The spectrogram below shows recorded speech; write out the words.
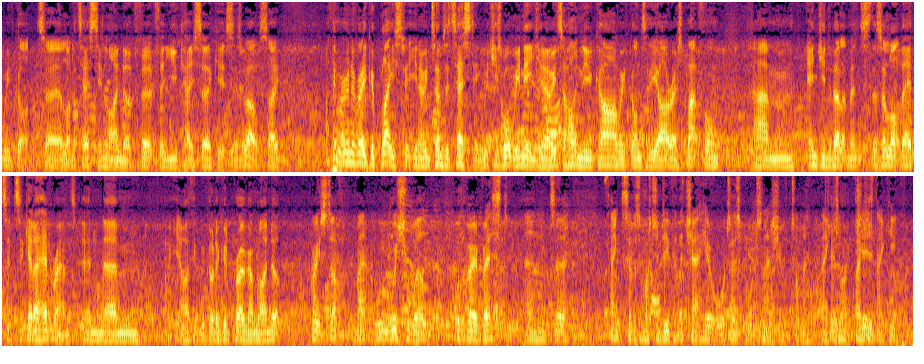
we've got uh, a lot of testing lined up for, for UK circuits as well. So I think we're in a very good place, for, you know, in terms of testing, which is what we need. You know, it's a whole new car. We've gone to the RS platform, um, engine developments. There's a lot there to, to get our head around, and um, you know, I think we've got a good program lined up. Great stuff, Matt. We wish you well, all the very best, and uh, thanks ever so much indeed for the chat here at Autosport International. Top man, thank Cheers, you. mate. Thank Cheers, you. thank you.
